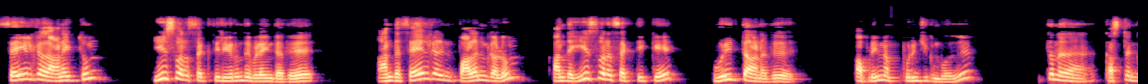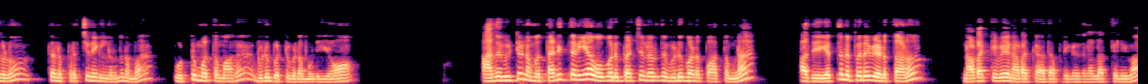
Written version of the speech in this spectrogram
செயல்கள் அனைத்தும் ஈஸ்வர சக்தியில் இருந்து விளைந்தது. அந்த செயல்களின் பலன்களும் அந்த ஈஸ்வர சக்திக்கு உரித்தானது அப்படின்னு நம்ம புரிஞ்சுக்கும் போது இத்தனை கஷ்டங்களும் இத்தனை பிரச்சனைகள் இருந்து நம்ம ஒட்டுமொத்தமாக விடுபட்டு விட முடியும். அதை விட்டு நம்ம தனித்தனியா ஒவ்வொரு பிரச்சனையில இருந்து விடுபட பார்த்தோம்னா அது எத்தனை பிறவி எடுத்தாலும் நடக்கவே நடக்காது அப்படிங்கிறது நல்லா தெளிவா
